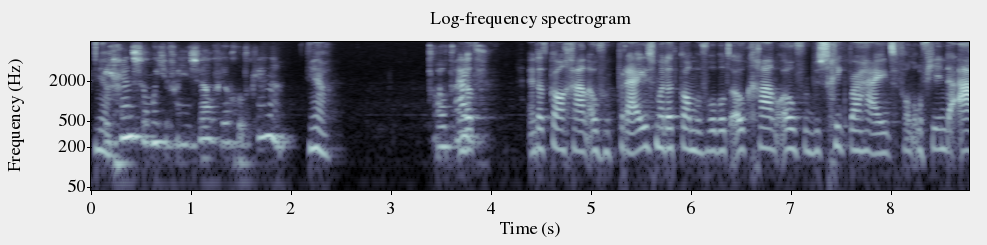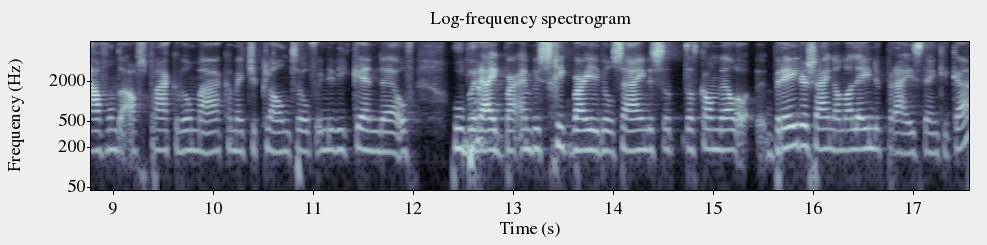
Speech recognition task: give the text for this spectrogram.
Die grenzen moet je van jezelf heel goed kennen. Ja. Altijd. En dat, en dat kan gaan over prijs, maar dat kan bijvoorbeeld ook gaan over beschikbaarheid. Van of je in de avonden afspraken wil maken met je klanten of in de weekenden. Of hoe bereikbaar en beschikbaar je wil zijn. Dus dat, dat kan wel breder zijn dan alleen de prijs, denk ik. Hè?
